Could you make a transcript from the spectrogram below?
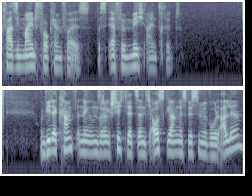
quasi mein Vorkämpfer ist, dass er für mich eintritt. Und wie der Kampf in unserer Geschichte letztendlich ausgegangen ist, wissen wir wohl alle.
